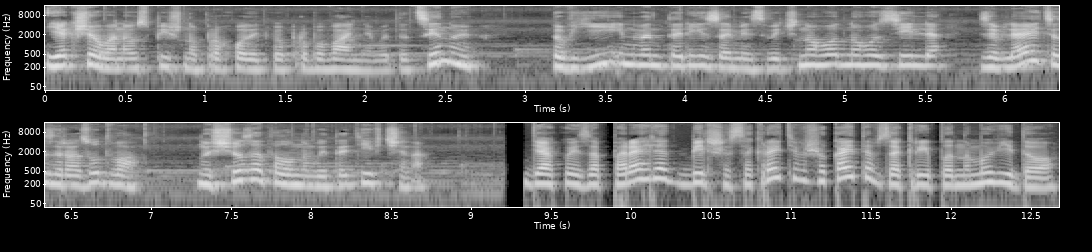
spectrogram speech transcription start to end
Якщо вона успішно проходить випробування медициною, то в її інвентарі замість звичного одного зілля з'являється зразу два. Ну що за талановита дівчина? Дякую за перегляд. Більше секретів шукайте в закріпленому відео.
